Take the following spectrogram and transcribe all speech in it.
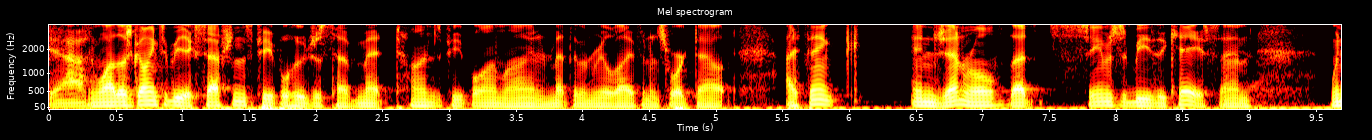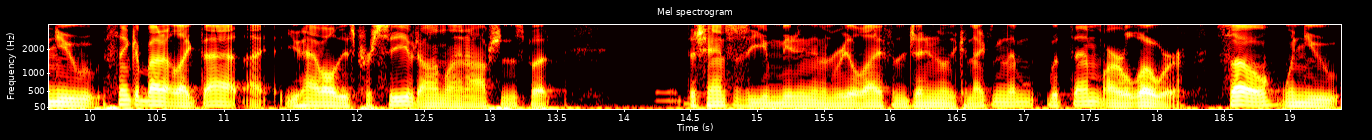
Yeah. And while there's going to be exceptions, people who just have met tons of people online and met them in real life and it's worked out, I think in general that seems to be the case. And when you think about it like that, I, you have all these perceived online options, but the chances of you meeting them in real life and genuinely connecting them with them are lower. So when you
